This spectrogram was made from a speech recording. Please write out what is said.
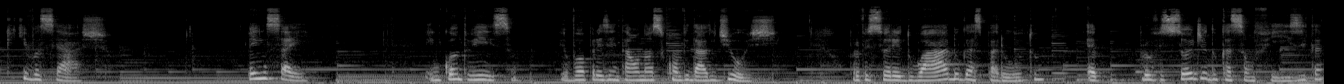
O que, que você acha? Pensa aí. Enquanto isso, eu vou apresentar o nosso convidado de hoje. O professor Eduardo Gasparotto é professor de educação física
